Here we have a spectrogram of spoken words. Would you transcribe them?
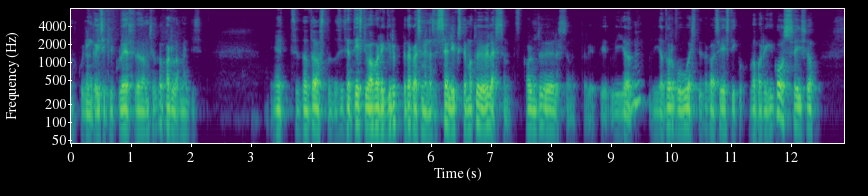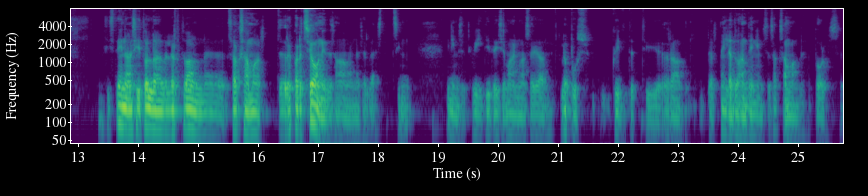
noh, kuninga isiklikul eestvedamisel ka parlamendis. et seda taastada siis, et Eesti Vabariigi rüppe tagasi minna, sest see oli üks tema tööülesannetest, kolm tööülesannet oli, et viia -hmm. viia torgu uuesti tagasi Eesti Vabariigi koosseisu. siis teine asi, tol ajal oli aktuaalne Saksamaalt reparatsioonide saamine selle eest, et siin inimesed viidi teise maailmasõja lõpus, küüditati ära pealt nelja tuhande inimese Saksamaale, Poolasse.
